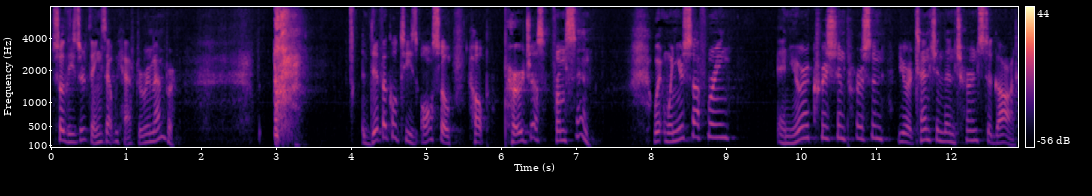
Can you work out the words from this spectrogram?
So these are things that we have to remember. Difficulties also help purge us from sin. When you're suffering and you're a Christian person, your attention then turns to God.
